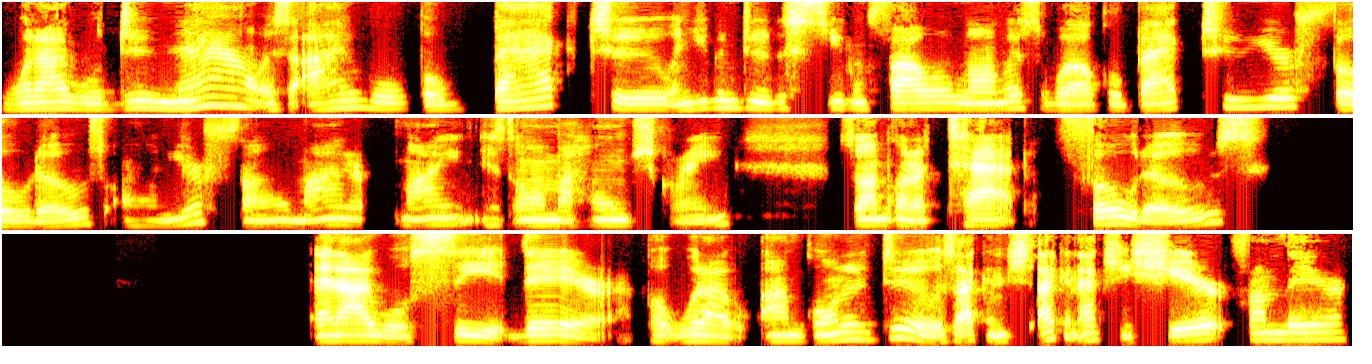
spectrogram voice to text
What I will do now is I will go back to, and you can do this, you can follow along as well. Go back to your photos on your phone. Mine, mine is on my home screen. So I'm going to tap photos and I will see it there. But what I, am going to do is I can I can actually share it from there.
